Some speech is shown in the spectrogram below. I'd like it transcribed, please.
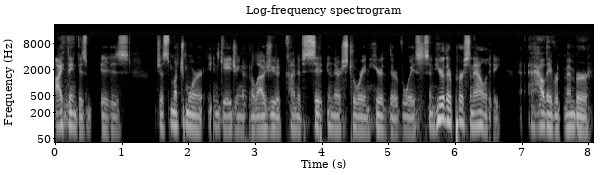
I think, is is just much more engaging. It allows you to kind of sit in their story and hear their voice and hear their personality, how they remember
